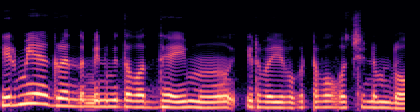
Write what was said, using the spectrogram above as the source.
ఇర్మియా గ్రంథం ఎనిమిదవ అధ్యాయము ఇరవై ఒకటవ వచనంలో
